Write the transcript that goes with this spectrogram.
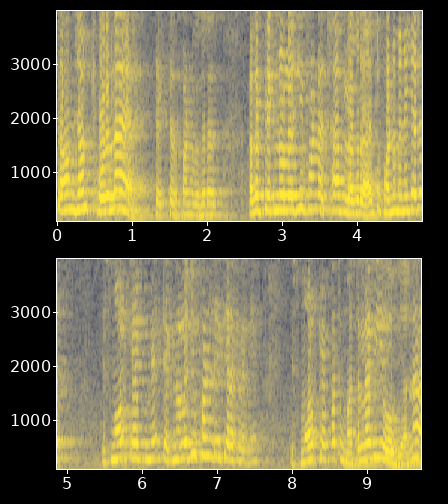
ताम झाम छोड़ना है सेक्टर फंड वगैरह। अगर टेक्नोलॉजी फंड अच्छा लग रहा है तो फंड मैनेजर स्मॉल कैप में टेक्नोलॉजी फंड लेके रख लेंगे। स्मॉल कैप का तो मतलब ही हो गया ना,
